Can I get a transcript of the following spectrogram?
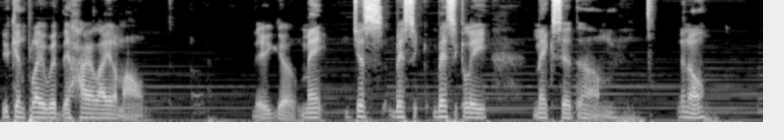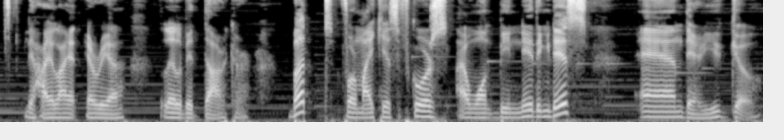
you can play with the highlight amount. There you go. Make just basic basically makes it um you know the highlight area a little bit darker. But for my case of course. I won't be needing this. And there you go.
